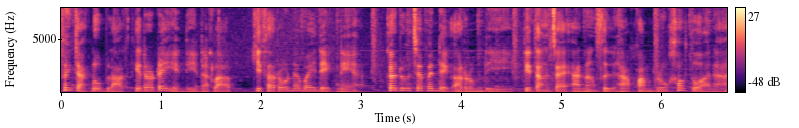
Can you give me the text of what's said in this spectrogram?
ซึ่งจากรูปลักษณ์ที่เราได้เห็นดีนะครับ คิซารุในวัยเด็กเนี่ย ก็ดูจะเป็นเด็กอารมณ์ดี ที่ตั้งใจอ่านหนังสือหาความรู้เข้าตัวนะ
